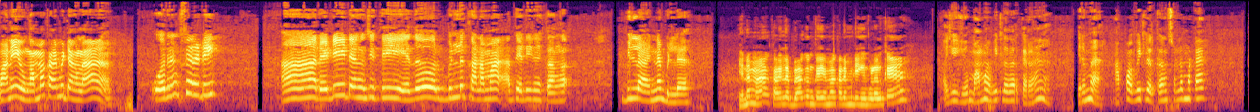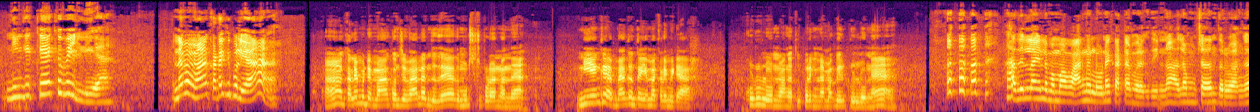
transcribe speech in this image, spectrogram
மணி உங்க அம்மா கிளம்பிட்டாங்களா? ஒரு நிமிஷம் ரெடி. ஆ ரெடி ஆயிட்டாங்க சித்தி. ஏதோ ஒரு பில்லு கணமா? தேடி நிற்காங்க பில்லா என்ன பில்லு என்னம்மா காலையில் பேக்கம் கையமா கிளம்பிட்டீங்க போல இருக்க? ஐயோ மாமா வீட்டில் தான் இருக்கிறேன் இருமா அப்பா வீட்டில் இருக்கான்னு சொல்ல மாட்டேன். நீங்க கேட்கவே இல்லையா. என்னம்மா கடைக்கு போலியா ஆ கிளம்பிட்டேம்மா. கொஞ்சம் வேலை இருந்தது அதை முடிச்சுட்டு போலான்னு வந்தேன். நீ எங்க பேக்கம் கையமா கிளம்பிட்டா? குடு லோன் வாங்க போறீங்களா மகளிர் குழு லோனு அதெல்லாம் இல்லை மாமா வாங்க லோனே கட்டாம இருக்குது. இன்னும் அதெல்லாம் முடிச்சாதான் தருவாங்க.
